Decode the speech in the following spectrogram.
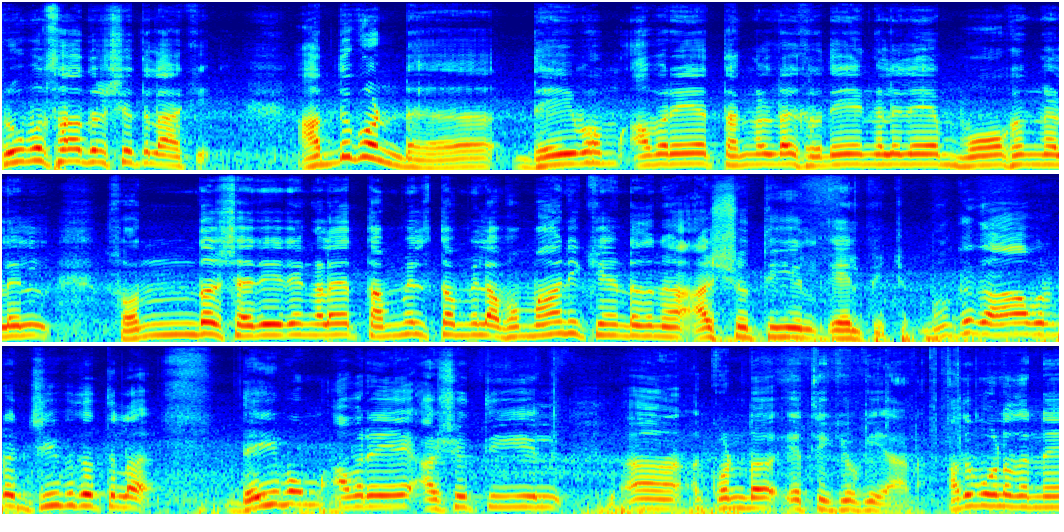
രൂപസാദൃശ്യത്തിലാക്കി. അതുകൊണ്ട് ദൈവം അവരെ തങ്ങളുടെ ഹൃദയങ്ങളിലെ മോഹങ്ങളിൽ സ്വന്തം ശരീരങ്ങളെ തമ്മിൽ തമ്മിൽ അപമാനിക്കേണ്ടതിന് അശുദ്ധിയിൽ ഏൽപ്പിച്ചു. നോക്കുക അവരുടെ ജീവിതത്തിൽ ദൈവം അവരെ അശുദ്ധിയിൽ കൊണ്ട് എത്തിക്കുകയാണ്. അതുപോലെ തന്നെ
